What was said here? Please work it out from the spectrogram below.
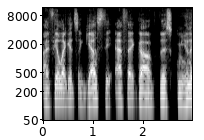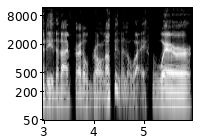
I feel like it's against the ethic of this community that I've kind of grown up in, in a way, where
